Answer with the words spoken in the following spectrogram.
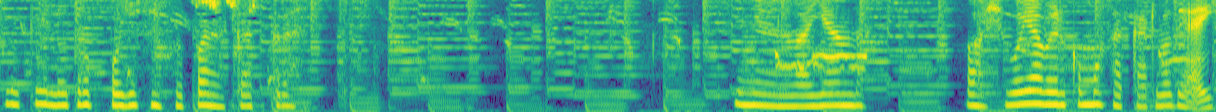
Creo que el otro pollo se fue para acá atrás. Sí, miren, ahí anda. Ay, voy a ver cómo sacarlo de ahí.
